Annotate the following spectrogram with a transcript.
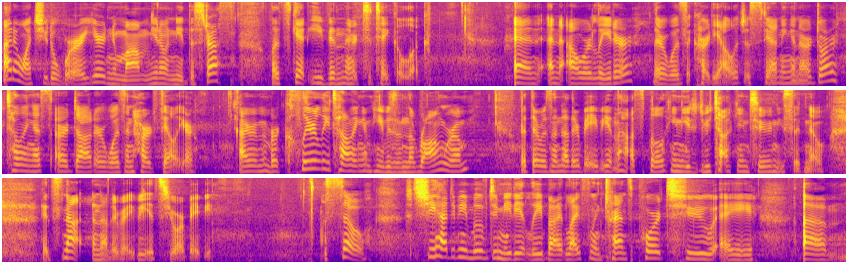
I don't want you to worry. You're a new mom. You don't need the stress. Let's get even there to take a look. And an hour later, there was a cardiologist standing in our door telling us our daughter was in heart failure. I remember clearly telling him he was in the wrong room, that there was another baby in the hospital he needed to be talking to, and he said, No, it's not another baby, it's your baby. So she had to be moved immediately by Lifelink Transport to a um,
